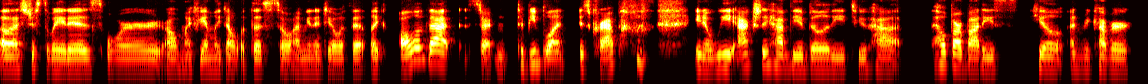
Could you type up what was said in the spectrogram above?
"Oh, that's just the way it is," or "Oh, my family dealt with this, so I'm going to deal with it." Like all of that, to be blunt, is crap. you know, we actually have the ability to have help our bodies heal and recover.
